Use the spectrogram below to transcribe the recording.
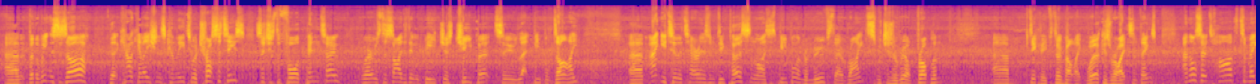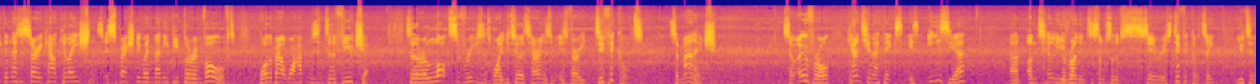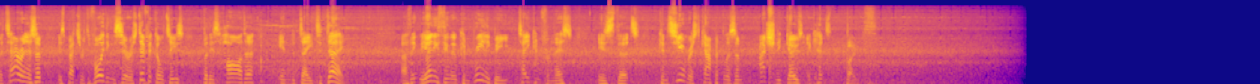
Um, but the weaknesses are that calculations can lead to atrocities, such as the Ford Pinto, where it was decided it would be just cheaper to let people die. Um, Act utilitarianism depersonalises people and removes their rights, which is a real problem. Um, particularly if you're talking about like workers' rights and things. And also, it's hard to make the necessary calculations, especially when many people are involved. What about what happens into the future? So there are lots of reasons why utilitarianism is very difficult to manage. So overall, Kantian ethics is easier um, until you run into some sort of serious difficulty. Utilitarianism is better at avoiding serious difficulties, but is harder in the day-to-day. I think the only thing that can really be taken from this is that consumerist capitalism actually goes against both.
